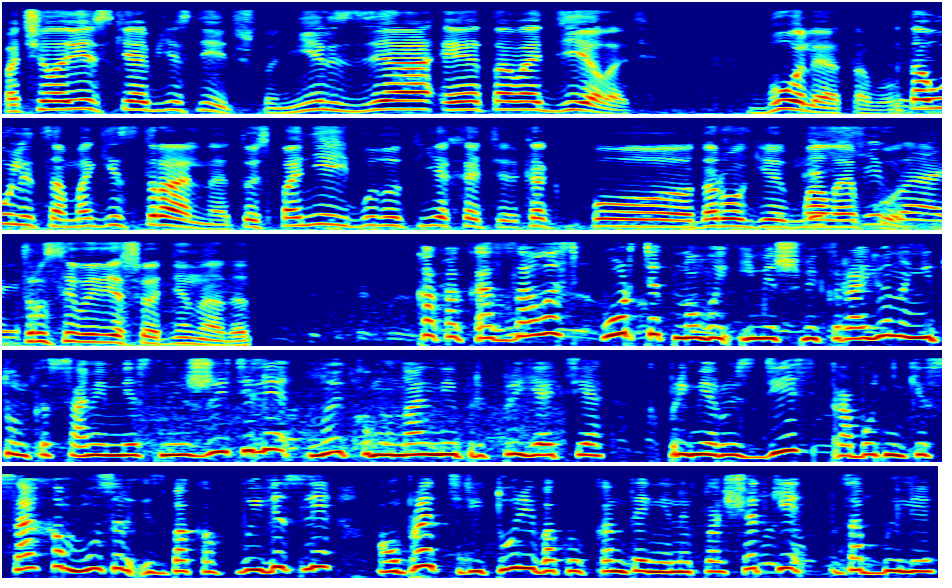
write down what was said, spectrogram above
по-человечески объяснить, что нельзя этого делать. Более того, эта улица магистральная, то есть по ней будут ехать, как по дороге обход. Гостевая. Трусы вывешивать не надо. Как оказалось, портят новый имидж микрорайона не только сами местные жители, но и коммунальные предприятия. К примеру, здесь работники САХа мусор из баков вывезли, а убрать территории вокруг контейнерной площадки забыли.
